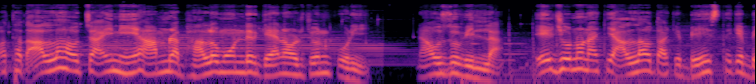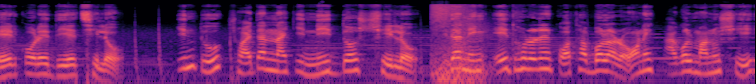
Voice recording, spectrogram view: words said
অর্থাৎ আল্লাহ চাইনি আমরা ভালো মন্দের জ্ঞান অর্জন করি। নাউজুবিল্লা এর জন্য নাকি আল্লাহ তাকে বেহেস থেকে বের করে দিয়েছিল। কিন্তু শয়তান নাকি নির্দোষ ছিল। ইদানিং এই ধরনের কথা বলার অনেক পাগল মানুষই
